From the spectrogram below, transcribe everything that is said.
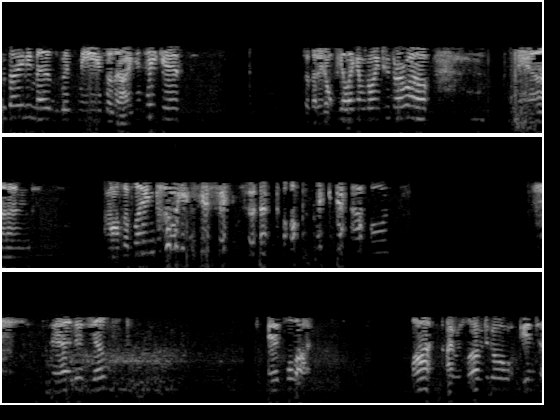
anxiety meds with me so that I can take it, so that I don't feel like I'm going to throw up. And I'm also playing Bowie music so that calms me down. And it's just, it's a lot. Lot. I would love to go into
